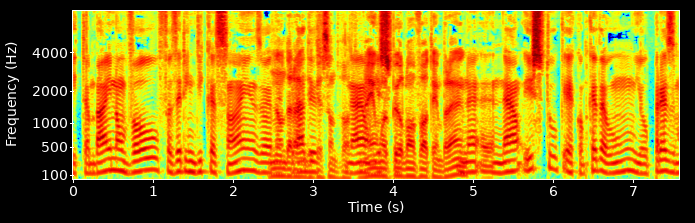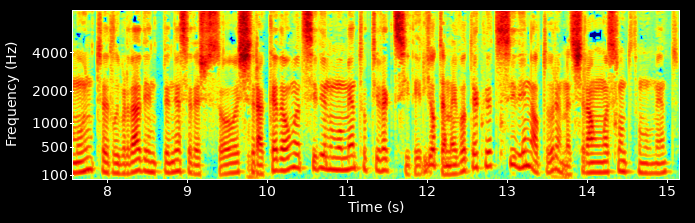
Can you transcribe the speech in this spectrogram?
e também não vou fazer indicações. Ou não dará indicação de voto. Não, Nem um apelo não voto em branco. Não, não, isto é com cada um e eu prezo muito a liberdade e a independência das pessoas. Será cada um a decidir no momento que tiver que decidir. E eu também vou ter que decidir na altura, mas será um assunto do momento.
